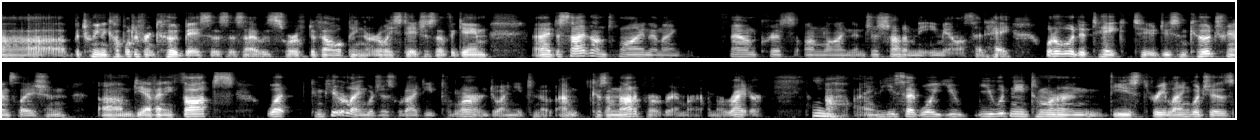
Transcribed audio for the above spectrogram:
uh, between a couple different code bases as I was sort of developing early stages of the game. And I decided on Twine, and I found Chris online and just shot him an email. I said, "Hey, what would it take to do some code translation? Um, do you have any thoughts? What computer languages would I need to learn? Do I need to know? Because I'm, I'm, not a programmer. I'm a writer." Mm. Uh, and he said, "Well, you you would need to learn these three languages,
